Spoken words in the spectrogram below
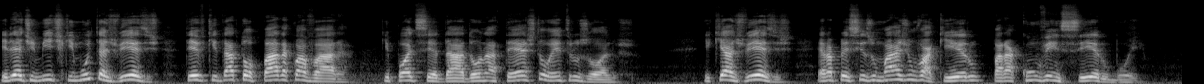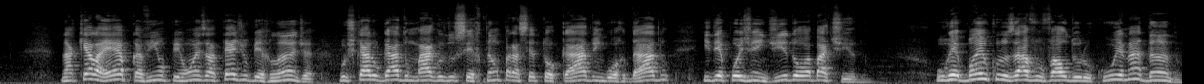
Ele admite que muitas vezes teve que dar topada com a vara, que pode ser dado ou na testa ou entre os olhos, e que às vezes era preciso mais de um vaqueiro para convencer o boi. Naquela época vinham peões até de Uberlândia buscar o gado magro do sertão para ser tocado, engordado e depois vendido ou abatido. O rebanho cruzava o val do Urucuia nadando,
